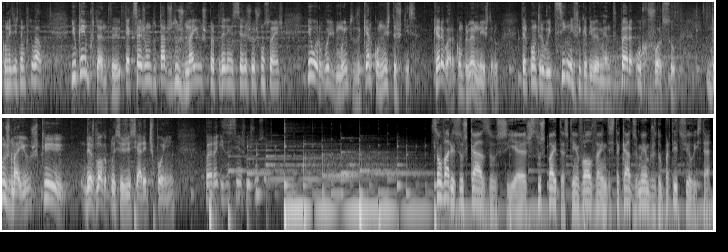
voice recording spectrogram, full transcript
como existe em Portugal. E o que é importante é que sejam dotados dos meios para poderem exercer as suas funções. Eu orgulho muito de, quer como Ministro da Justiça, quer agora como Primeiro-Ministro, ter contribuído significativamente para o reforço dos meios que, desde logo, a Polícia Judiciária dispõe para exercer as suas funções. São vários os casos e as suspeitas que envolvem destacados membros do Partido Socialista.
